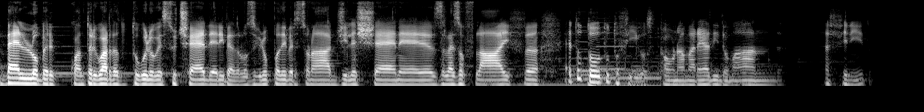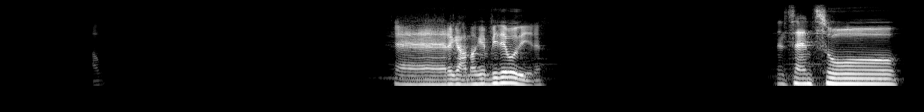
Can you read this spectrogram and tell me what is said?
Bello per quanto riguarda tutto quello che succede, ripeto, lo sviluppo dei personaggi, le scene, slice of life. È tutto, tutto figo. Ho una marea di domande. È finito. Wow. Eh, raga, ma che vi devo dire? Nel senso...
